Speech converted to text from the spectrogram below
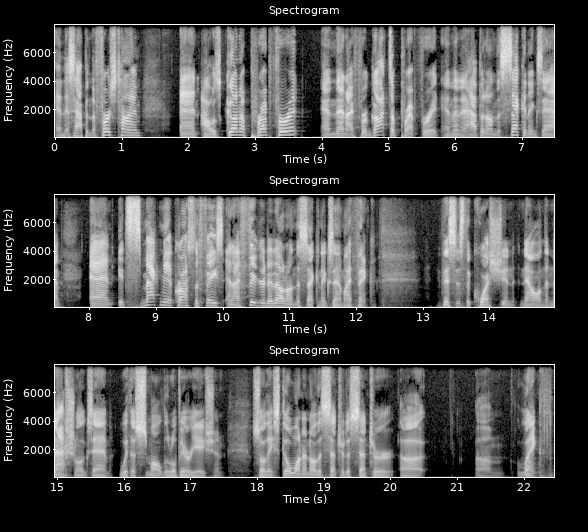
And this happened the first time, and I was gonna prep for it, and then I forgot to prep for it, and then it happened on the second exam, and it smacked me across the face, and I figured it out on the second exam, I think. This is the question now on the national exam with a small little variation. So they still want to know the center to center length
